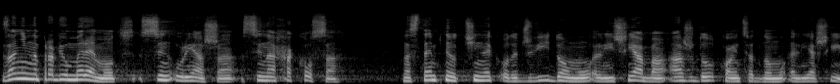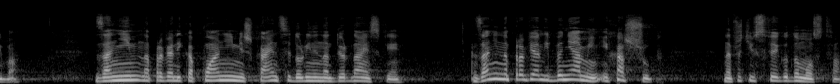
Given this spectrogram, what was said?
Zanim naprawił Meremot, syn Uriasza, syna Hakosa, następny odcinek od drzwi domu Elishiaba aż do końca domu Eliashiba. Zanim naprawiali kapłani mieszkańcy Doliny Nadjordańskiej. Zanim naprawiali Beniamin i Haszub naprzeciw swojego domostwa.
